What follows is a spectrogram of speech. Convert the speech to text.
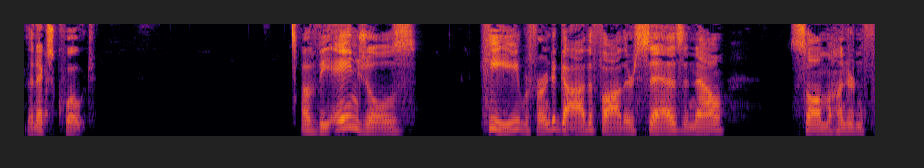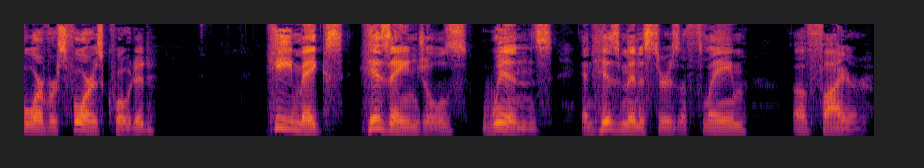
the next quote of the angels, he, referring to God the Father, says, and now Psalm 104, verse 4 is quoted He makes his angels winds and his ministers a flame of fire.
